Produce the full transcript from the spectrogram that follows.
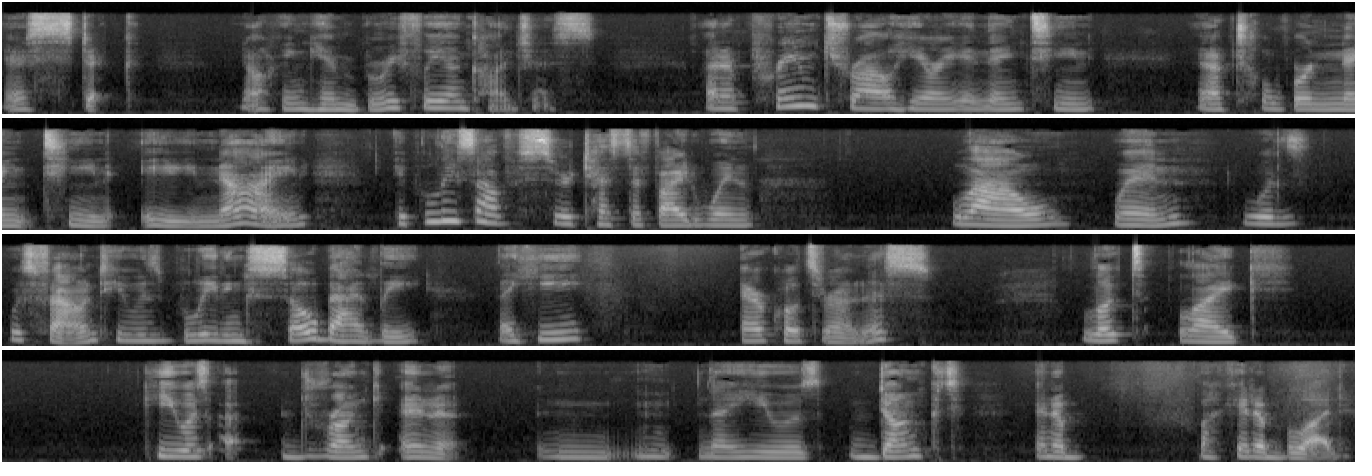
and a stick, knocking him briefly unconscious. At a pre-trial hearing in 19 in October 1989, a police officer testified when Lau Wen was was found, he was bleeding so badly that he, air quotes around this, looked like he was uh, drunk and that he was dunked in a bucket of blood.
